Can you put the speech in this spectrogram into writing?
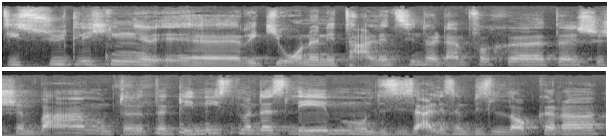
die, südlichen äh, Regionen Italiens sind halt einfach, äh, da ist es schön warm und da, da genießt man das Leben und es ist alles ein bisschen lockerer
